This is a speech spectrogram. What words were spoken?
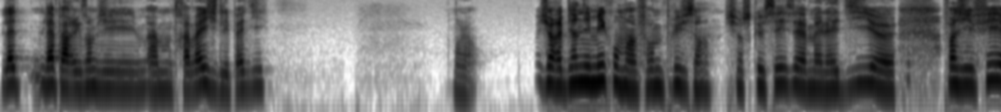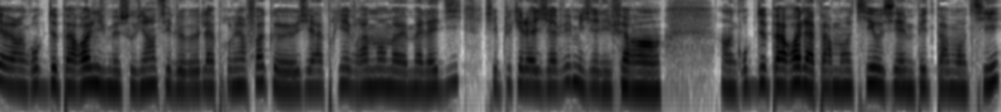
Là, là, par exemple, à mon travail, je ne l'ai pas dit. Voilà. J'aurais bien aimé qu'on m'informe plus hein, sur ce que c'est, la maladie. Euh. Enfin, j'ai fait euh, un groupe de parole, je me souviens, c'est la première fois que j'ai appris vraiment ma maladie. Je sais plus quel âge j'avais, mais j'allais faire un, groupe de parole à Parmentier, au CMP de Parmentier,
